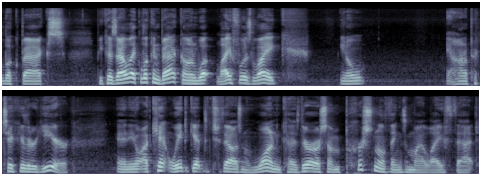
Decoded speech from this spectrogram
look backs because I like looking back on what life was like, you know, on a particular year. And you know, I can't wait to get to 2001 because there are some personal things in my life that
